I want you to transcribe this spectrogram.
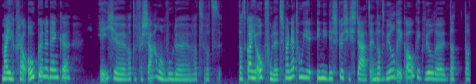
Maar je zou ook kunnen denken, jeetje, wat een verzamelwoede. Wat, wat, dat kan je ook voelen. Het is maar net hoe je in die discussie staat. En dat Mhm. wilde ik ook. Ik wilde dat, dat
